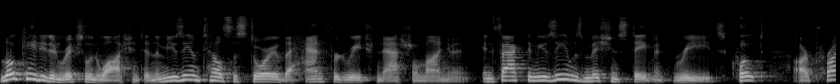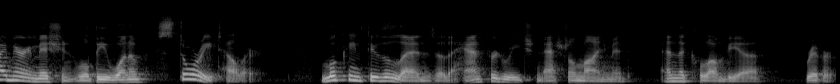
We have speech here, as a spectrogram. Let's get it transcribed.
Located in Richland, Washington, the museum tells the story of the Hanford Reach National Monument. In fact, the museum's mission statement reads, quote, "Our primary mission will be one of storyteller, looking through the lens of the Hanford Reach National Monument and the Columbia River."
